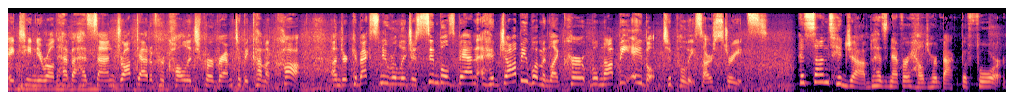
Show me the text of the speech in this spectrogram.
18 year old Heba Hassan dropped out of her college program to become a cop. Under Quebec's new religious symbols ban, a hijabi woman like her will not be able to police our streets. Hassan's hijab has never held her back before.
